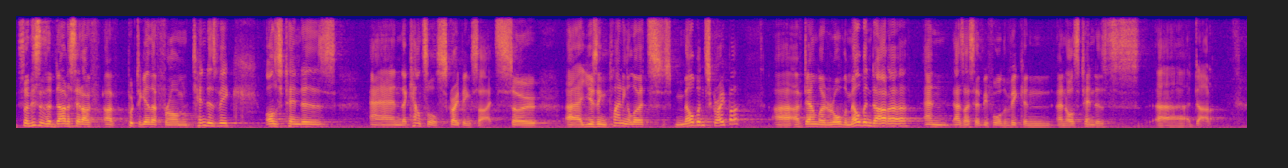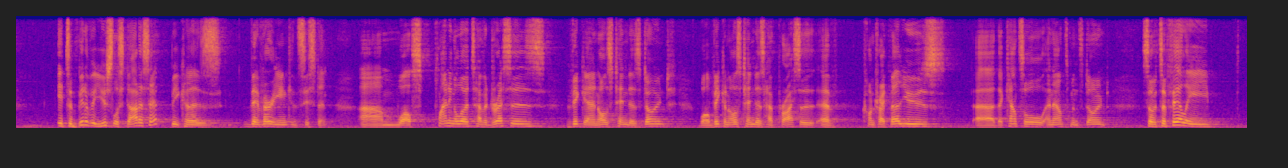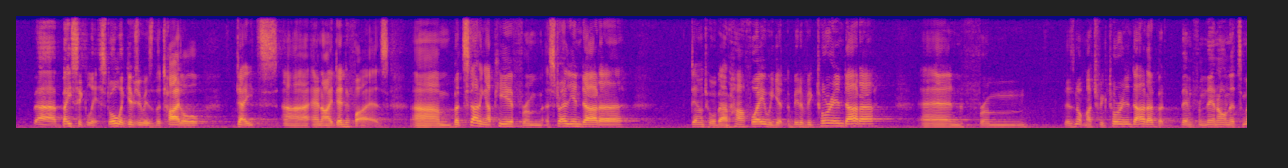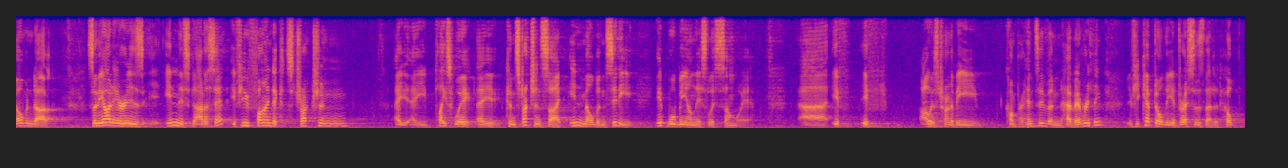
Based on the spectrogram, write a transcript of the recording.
So this is a data set I've, I've put together from TendersVic, AusTenders, and the council scraping sites. So uh, using Planning Alert's Melbourne scraper, uh, I've downloaded all the Melbourne data and, as I said before, the Vic and, and AusTenders uh, data. It's a bit of a useless data set because they're very inconsistent. Um, whilst planning alerts have addresses, Vic and AusTenders don't. While Vic and AusTenders have prices, have contract values, uh, the council announcements don't. So it's a fairly uh, basic list. All it gives you is the title, dates, uh, and identifiers. Um, but starting up here from Australian data down to about halfway, we get a bit of Victorian data, and from there's not much Victorian data, but then from then on, it's Melbourne data. So the idea is, in this data set, if you find a construction, a, a place where, a construction site in Melbourne City, it will be on this list somewhere. Uh, if, if I was trying to be comprehensive and have everything, if you kept all the addresses, that'd help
